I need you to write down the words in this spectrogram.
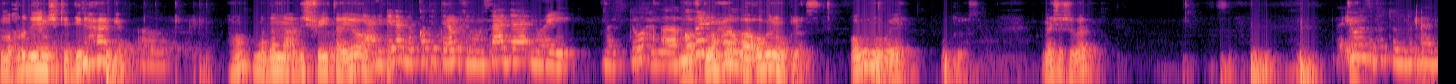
المفروض هي مش هتديني حاجة. آه. أهو ما دام ما عنديش فيه تيار يعني كده نقاط التلامس المساعدة نوعين. مفتوح آه open مفتوحة. open و close open وايه و close ماشي يا شباب؟ إيه وظيفتهم دول؟ يعني؟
